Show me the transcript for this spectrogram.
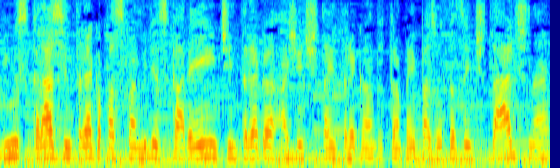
E os CRAS entrega para as famílias carentes, entrega, a gente está entregando também para as outras entidades, né?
